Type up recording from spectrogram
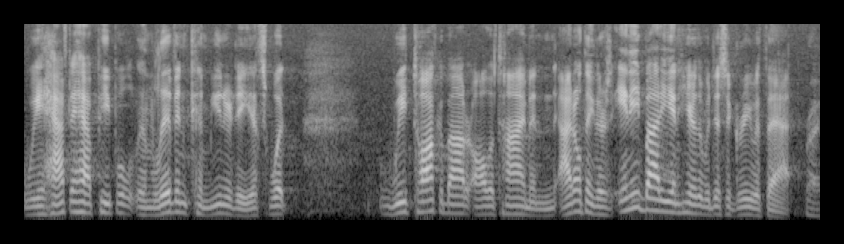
we have to have people and live in community. It's what we talk about it all the time, and I don't think there's anybody in here that would disagree with that. Right.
